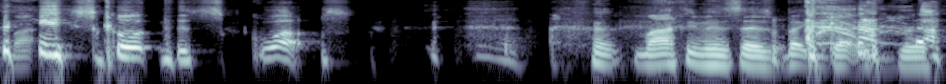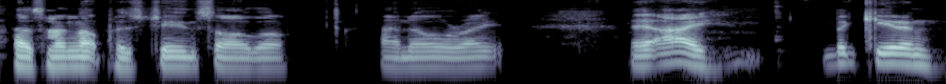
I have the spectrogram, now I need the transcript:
Ma- He's got the squats. Matthew says Big Gutted Bruce has hung up his chainsaw though. I know, right? Uh, aye, Big Kieran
